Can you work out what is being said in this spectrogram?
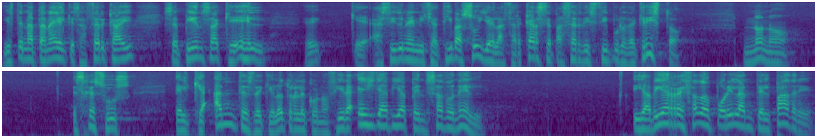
Y este Natanael que se acerca ahí se piensa que él, eh, que ha sido una iniciativa suya el acercarse para ser discípulo de Cristo. No, no. Es Jesús el que antes de que el otro le conociera, él ya había pensado en él. Y había rezado por él ante el Padre.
